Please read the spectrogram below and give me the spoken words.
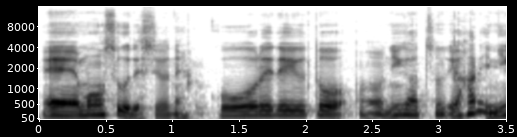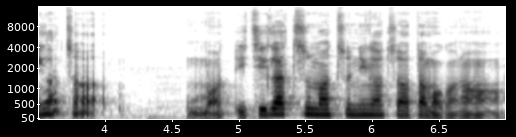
えー、もうすぐですよね。これで言うと、2月、やはり2月、ま1月末、2月頭かな。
